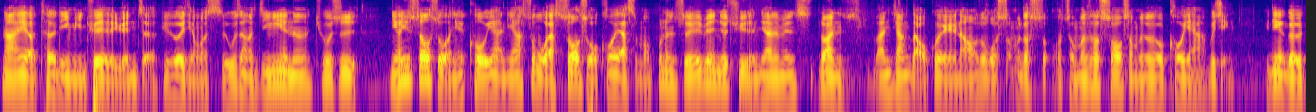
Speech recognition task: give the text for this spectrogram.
那还有特定明确的原则，比如说以前我实务上的经验呢，就是。你要去搜索，你要扣押，你要说我要搜索扣押什么，不能随便就去人家那边乱翻箱倒柜，然后说我什么都搜，我什么时候搜什么时候扣押，不行，一定有个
